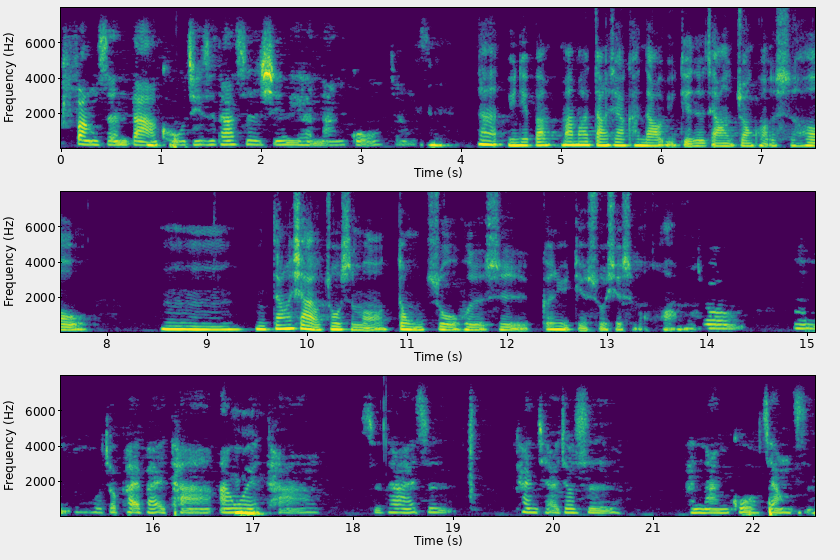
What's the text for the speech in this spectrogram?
放声大哭，其实他是心里很难过这样子。嗯，那雨蝶爸妈妈当下看到雨蝶的这样的状况的时候。嗯，你当下有做什么动作，或者是跟雨蝶说些什么话吗？就，嗯，我就拍拍他，安慰他，是他还是看起来就是很难过这样子。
